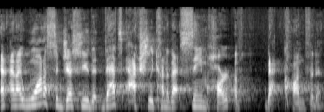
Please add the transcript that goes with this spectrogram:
And, and I want to suggest to you that that's actually kind of that same heart of that confidence.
